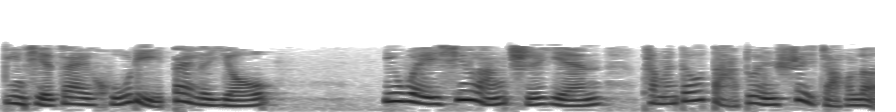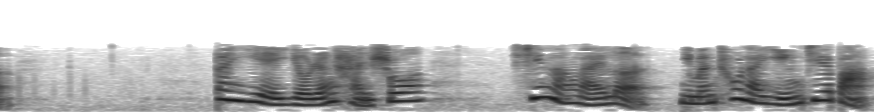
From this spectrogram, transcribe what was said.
并且在壶里带了油。因为新郎迟延，他们都打盹睡着了。半夜有人喊说：“新郎来了。”你们出来迎接吧。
